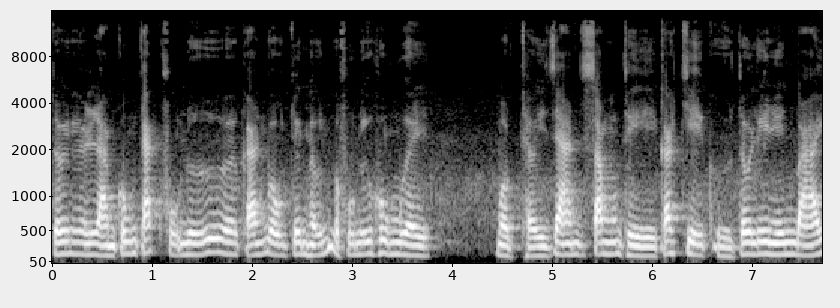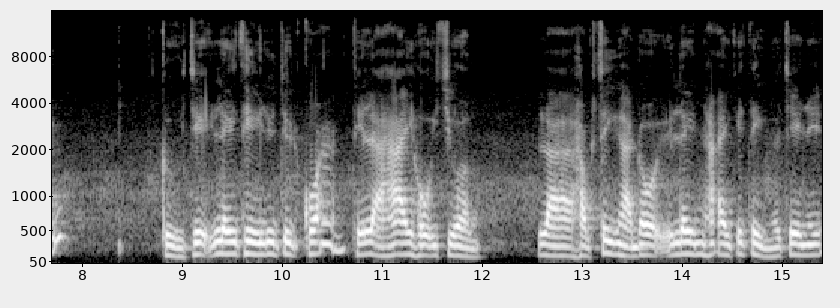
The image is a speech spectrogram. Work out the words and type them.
Tôi làm công tác phụ nữ cán bộ tuyên hướng của phụ nữ khu 10. Một thời gian xong thì các chị cử tôi lên Yên Bái. Cử chị Lê Thi lên tuyên quang. Thế là hai hội trường là học sinh Hà Nội lên hai cái tỉnh ở trên ấy.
